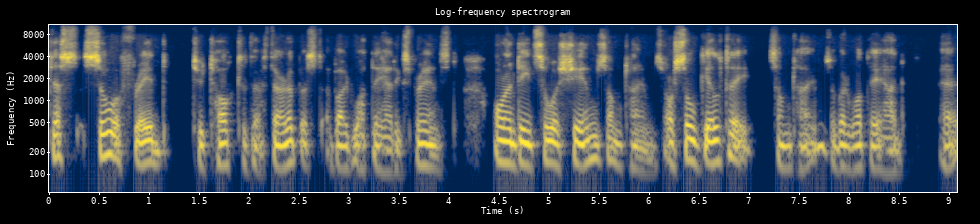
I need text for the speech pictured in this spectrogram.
just so afraid to talk to their therapist about what they had experienced, or indeed so ashamed sometimes, or so guilty sometimes about what they had uh,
